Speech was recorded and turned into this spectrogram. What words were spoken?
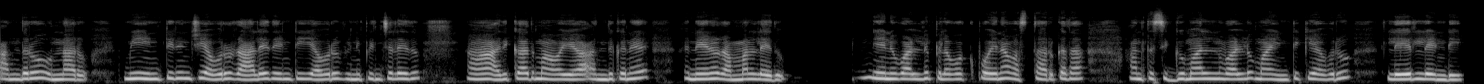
అందరూ ఉన్నారు. మీ ఇంటి నుంచి ఎవరు రాలేదేంటి? ఎవరు వినిపించలేదు? అది కాదు మావయ్య. అందుకనే నేను రమ్మనలేదు. నేను వాళ్ళని పిలవకపోయినా వస్తారు కదా. అంత సిగ్గుమాలిన వాళ్ళు మా ఇంటికి ఎవరు లేరులేండి.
